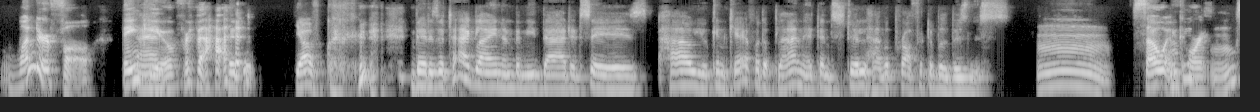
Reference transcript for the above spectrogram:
Wonderful. Thank and you for that. It, yeah, there is a tagline underneath that. It says how you can care for the planet and still have a profitable business. Mm, so important.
